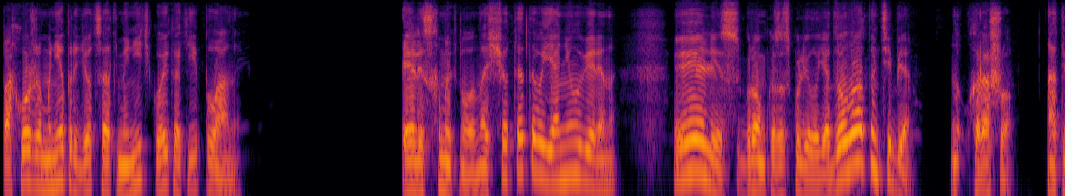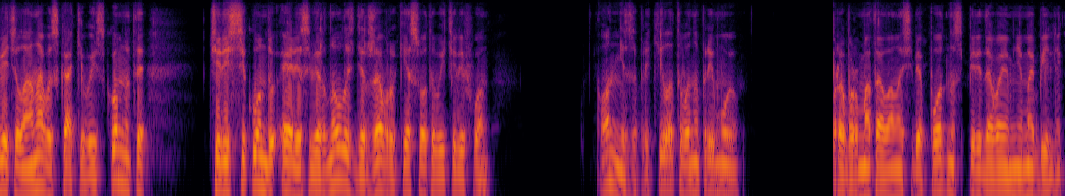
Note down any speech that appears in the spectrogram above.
Похоже, мне придется отменить кое-какие планы. Элис хмыкнула. Насчет этого я не уверена. Элис, громко заскулила я. Да ладно тебе. Ну, хорошо, ответила она, выскакивая из комнаты. Через секунду Элис вернулась, держа в руке сотовый телефон. Он не запретил этого напрямую. Пробормотала она себе под нос, передавая мне мобильник.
